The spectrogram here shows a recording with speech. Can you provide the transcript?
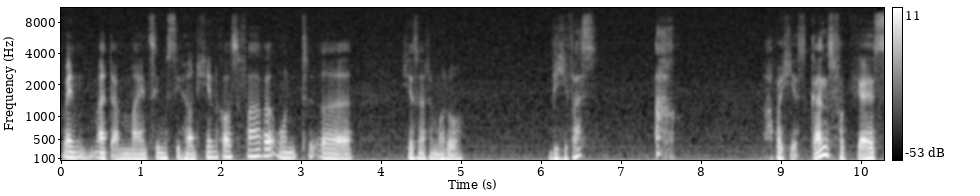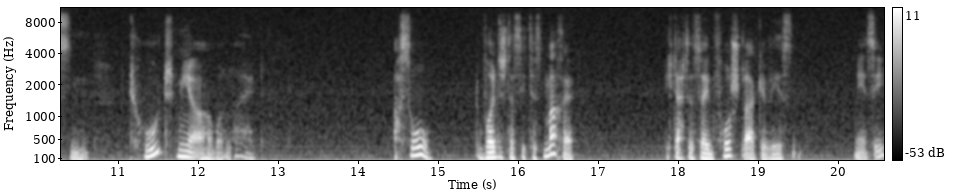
wenn Madame meint, sie muss die Hörnchen rausfahren und äh, hier ist nach dem Motto, wie was? Ach, habe ich jetzt ganz vergessen. Tut mir aber leid. Ach so, du wolltest, dass ich das mache. Ich dachte, es sei ein Vorschlag gewesen. Mäßig.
